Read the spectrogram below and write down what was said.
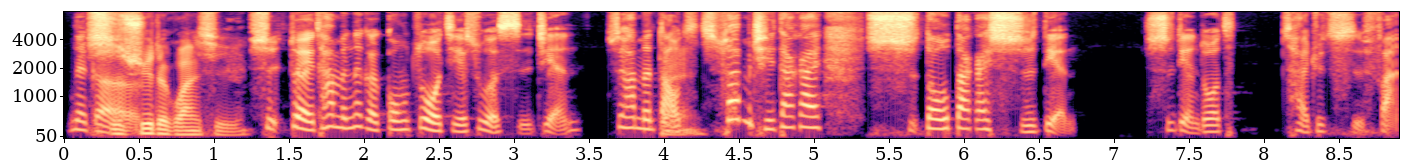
那个时区的关系，是对他们那个工作结束的时间，所以他们导致他们其实大概十都大概十点十点多才去吃饭。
